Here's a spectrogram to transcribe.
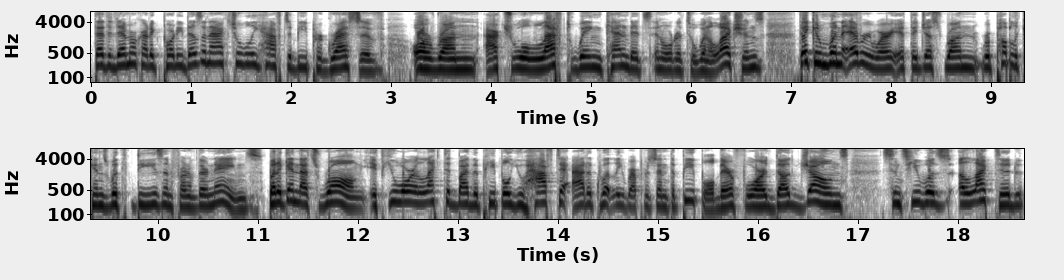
that the Democratic Party doesn't actually have to be progressive or run actual left-wing candidates in order to win elections. They can win everywhere if they just run Republicans with D's in front of their names. But again, that's wrong. If you are elected by the people, you have to adequately represent the people. Therefore, Doug Jones, since he was elected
